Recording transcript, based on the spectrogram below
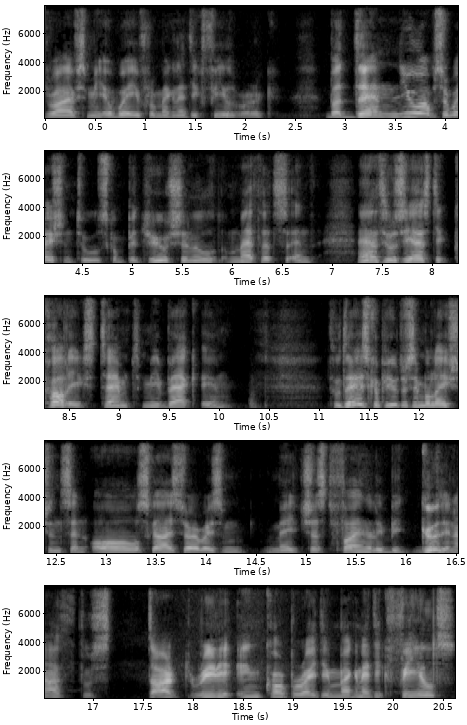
drives me away from magnetic field work. But then new observation tools, computational methods, and enthusiastic colleagues tempt me back in. Today's computer simulations and all sky surveys may just finally be good enough to start really incorporating magnetic fields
